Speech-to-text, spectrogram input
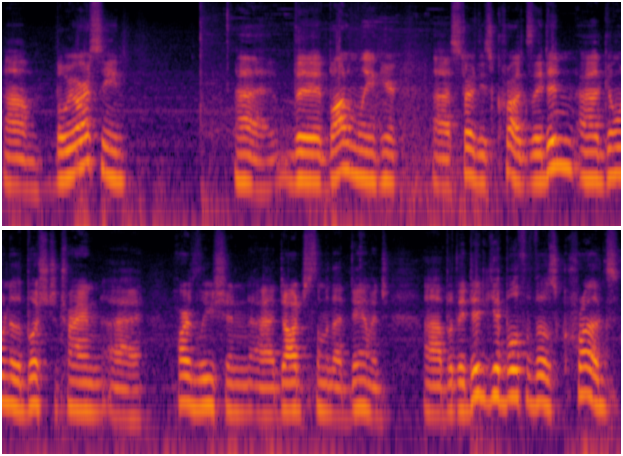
Um, but we are seeing uh, the bottom lane here uh, start these Krugs. They didn't uh, go into the bush to try and uh, hard leash and uh, dodge some of that damage. but they did get both of those Krugs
